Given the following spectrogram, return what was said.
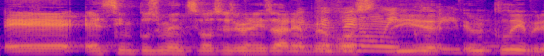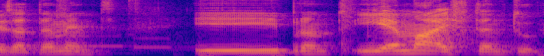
É, é simplesmente se vocês organizarem bem o vosso um dia, equilíbrio. o equilíbrio, exatamente. E pronto, e é mais, portanto,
